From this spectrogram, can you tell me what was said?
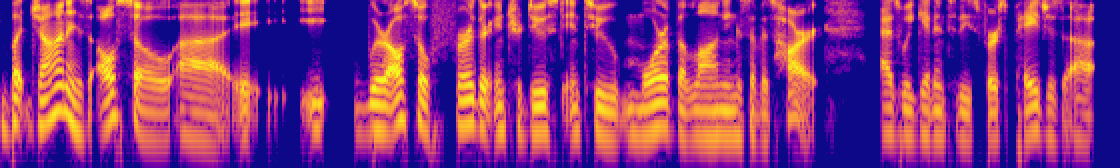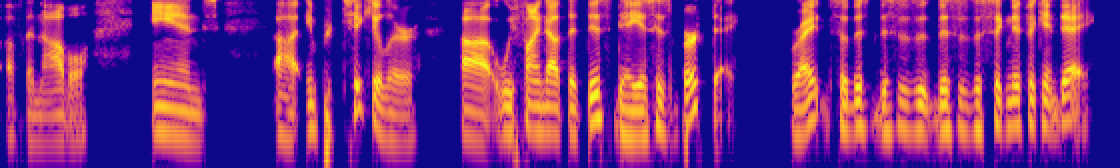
but John is also uh, he, we're also further introduced into more of the longings of his heart as we get into these first pages uh, of the novel, and uh, in particular, uh, we find out that this day is his birthday. Right, so this this is this is a significant day.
